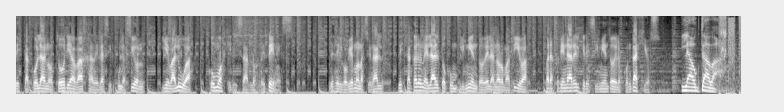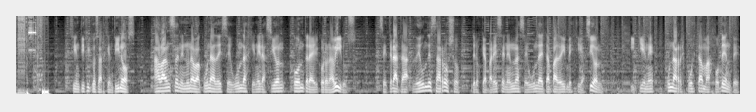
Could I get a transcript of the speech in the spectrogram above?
destacó la notoria baja de la circulación y evalúa cómo agilizar los retenes desde el Gobierno Nacional destacaron el alto cumplimiento de la normativa para frenar el crecimiento de los contagios. La octava. Científicos argentinos avanzan en una vacuna de segunda generación contra el coronavirus. Se trata de un desarrollo de los que aparecen en una segunda etapa de investigación y tiene una respuesta más potente.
